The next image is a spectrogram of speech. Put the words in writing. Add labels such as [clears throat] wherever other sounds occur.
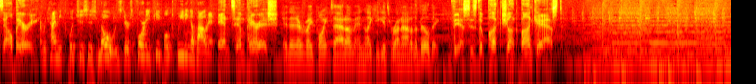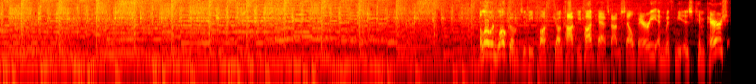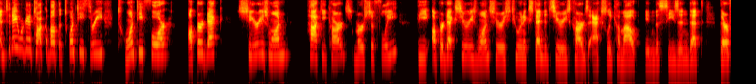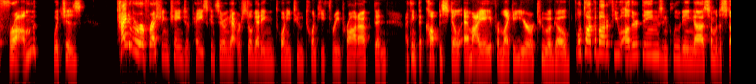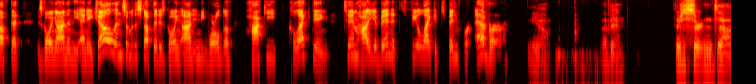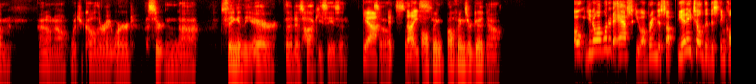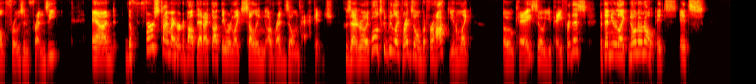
Sal Barry. Every time he twitches his nose, there's 40 people tweeting about it. And Tim Parish. And then everybody points at him and like he gets run out of the building. This is the Puck Junk Podcast. Hello and welcome to the Puck Junk Hockey Podcast. I'm Sal Barry, and with me is Tim Parish. And today we're going to talk about the 23 24 Upper Deck Series 1 hockey cards. Mercifully, the Upper Deck Series 1, Series 2, and Extended Series cards actually come out in the season that they're from, which is kind of a refreshing change of pace considering that we're still getting 22 23 product and I think the cup is still MIA from like a year or two ago. We'll talk about a few other things, including uh, some of the stuff that is going on in the NHL and some of the stuff that is going on in the world of hockey collecting. Tim, how you been? It feel like it's been forever. You know, I've been. There's a certain, um, I don't know what you call the right word, a certain uh, thing in the air that is hockey season. Yeah, so, it's so nice. All thing, all things are good now. Oh, you know, I wanted to ask you. I'll bring this up. The NHL did this thing called Frozen Frenzy, and the first time I heard about that, I thought they were like selling a red zone package because they're like, "Well, it's gonna be like red zone, but for hockey," and I'm like, "Okay, so you pay for this?" But then you're like, "No, no, no, it's it's."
